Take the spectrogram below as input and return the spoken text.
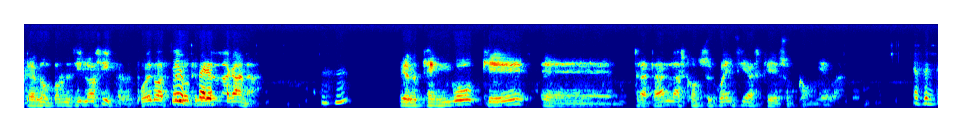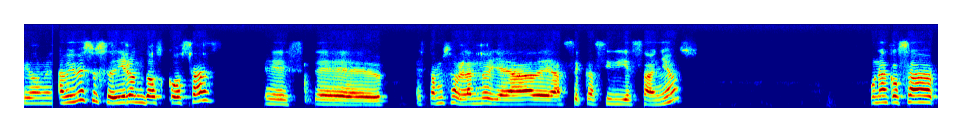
perdón por decirlo así, pero puedo hacer lo que me da la gana. Pero tengo que eh, tratar las consecuencias que eso conlleva. Efectivamente. A mí me sucedieron dos cosas. Este, estamos hablando ya de hace casi 10 años. Una cosa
